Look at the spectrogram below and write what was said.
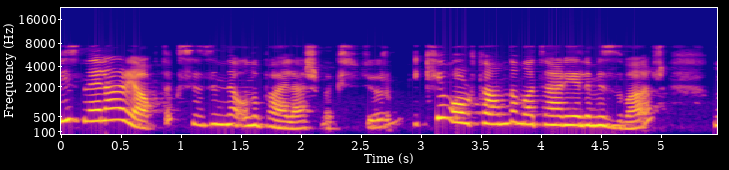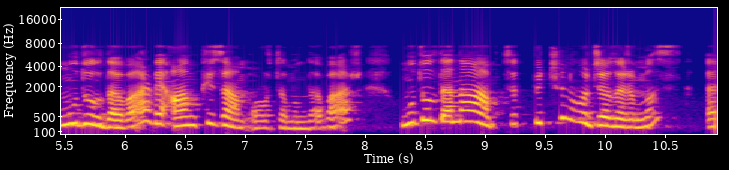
Biz neler yaptık? Sizinle onu paylaşmak istiyorum. İki ortamda materyalimiz var. Moodle'da var ve Anküzem ortamında var. Moodle'da ne yaptık? Bütün hocalarımız e,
